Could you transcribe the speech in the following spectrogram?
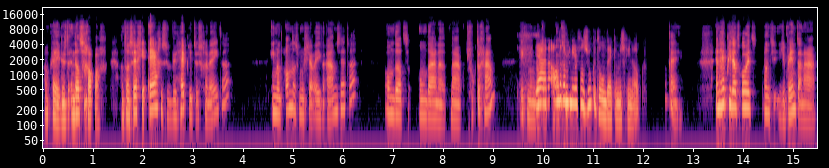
oké, dus, en dat is grappig. Want dan zeg je ergens heb je het dus geweten. Iemand anders moest jou even aanzetten om, dat, om daar naar, naar op zoek te gaan. Ik noem dat Ja, een andere manier van zoeken te ontdekken misschien ook. Oké. En heb je dat ooit, want je je bent daarna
